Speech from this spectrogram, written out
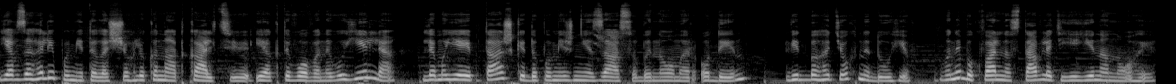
Я взагалі помітила, що глюконат кальцію і активоване вугілля для моєї пташки допоміжні засоби номер 1 від багатьох недугів. Вони буквально ставлять її на ноги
